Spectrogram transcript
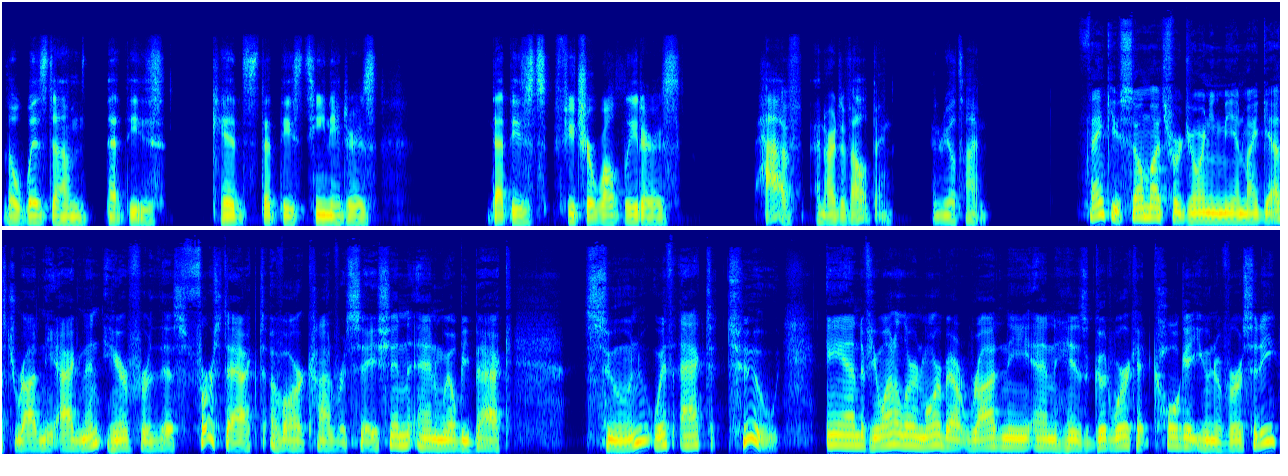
the wisdom that these kids, that these teenagers, that these future world leaders have and are developing in real time. Thank you so much for joining me and my guest, Rodney Agnant, here for this first act of our conversation. And we'll be back soon with Act Two. And if you want to learn more about Rodney and his good work at Colgate University,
